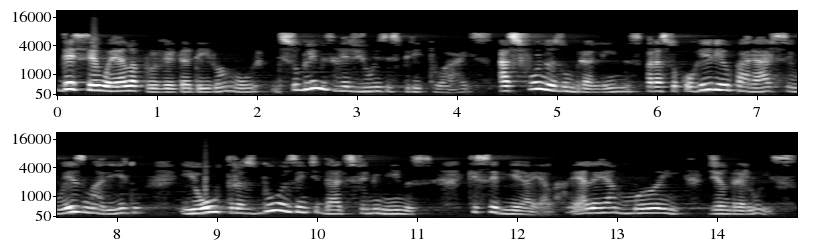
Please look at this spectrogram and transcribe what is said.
Desceu ela por verdadeiro amor, de sublimes regiões espirituais, às furnas umbralinas, para socorrer e amparar seu ex-marido e outras duas entidades femininas, que seria ela. Ela é a mãe de André Luiz.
